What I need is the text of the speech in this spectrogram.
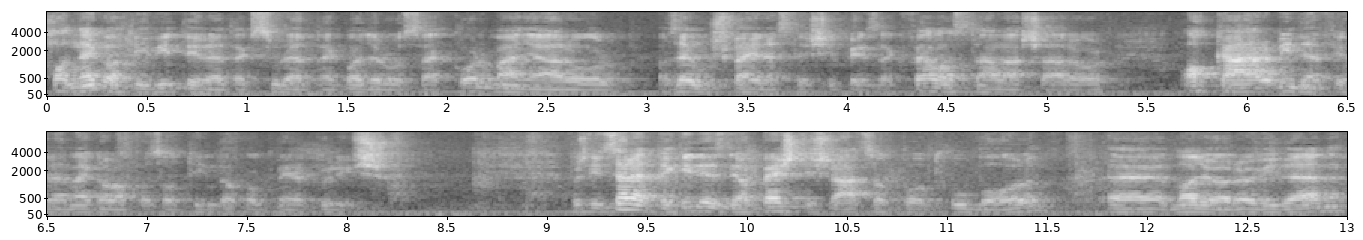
ha negatív ítéletek születnek Magyarország kormányáról, az EU-s fejlesztési pénzek felhasználásáról, akár mindenféle megalapozott indokok nélkül is. Most itt szeretnék idézni a pestisrácok.hu-ból nagyon röviden,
